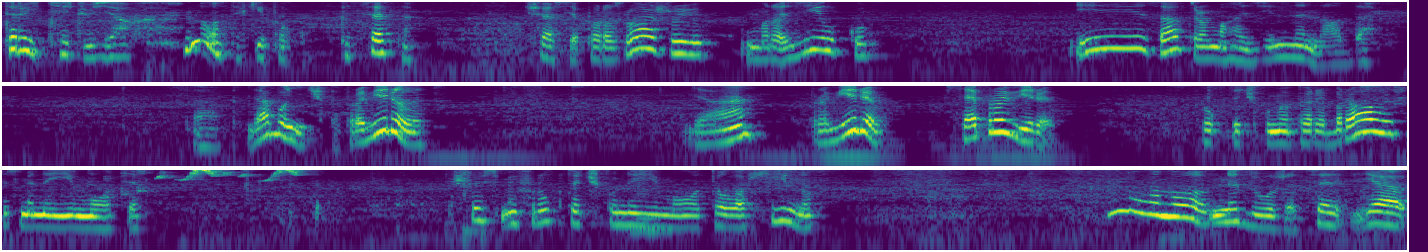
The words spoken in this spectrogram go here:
30 взяв. Ну, такі покупки. Це там. Зараз я порозлажую у морозилку. І завтра в магазин не треба. Так, да, Бонечка, провірили? Да, провірив? Все провірив. Фрукточку ми перебрали, щось ми не їмо. Це. Щось ми фрукточку не їмо, то лахіну. Ну, воно не дуже. Це я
